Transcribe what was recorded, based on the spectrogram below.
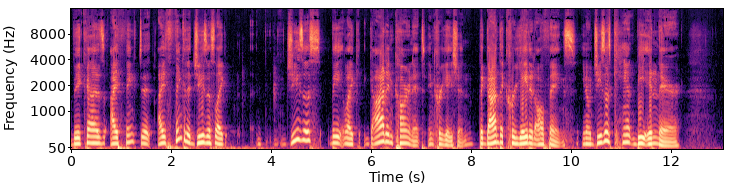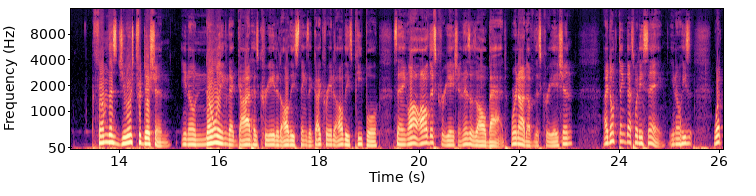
because i think that i think that jesus like Jesus, the like God incarnate in creation, the God that created all things. You know, Jesus can't be in there from this Jewish tradition, you know, knowing that God has created all these things, that God created all these people, saying, "Well, all this creation, this is all bad. We're not of this creation." I don't think that's what he's saying. You know, he's what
